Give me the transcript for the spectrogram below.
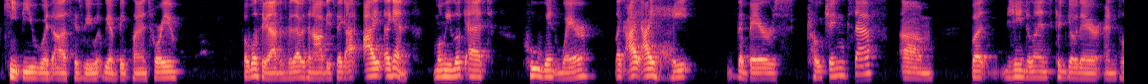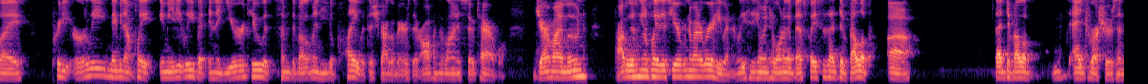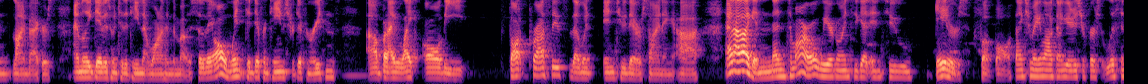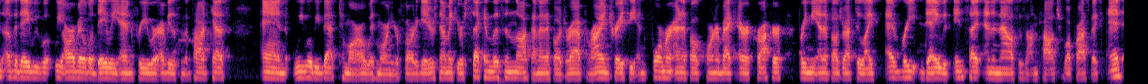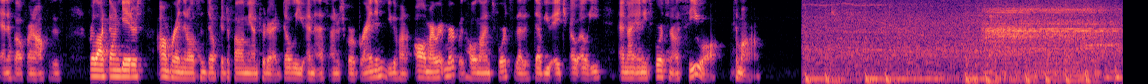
keep you with us because we we have big plans for you." But we'll see what happens. But that was an obvious pick. I, I again, when we look at who went where, like I I hate the Bears coaching staff. Um, but Jean Delance could go there and play pretty early, maybe not play immediately, but in a year or two with some development, he could play with the Chicago Bears. Their offensive line is so terrible. Jeremiah Moon probably wasn't going to play this year, no matter where he went. At least he's going to one of the best places that develop uh, that develop edge rushers and linebackers. Emily Davis went to the team that wanted him the most. So they all went to different teams for different reasons. Uh, but I like all the thought process that went into their signing. Uh, and I like it. And then tomorrow we are going to get into Gators football. Thanks for making Locked On Gators your first listen of the day. We will, we are available daily and free wherever you listen to the podcast. And we will be back tomorrow with more on your Florida Gators. Now make your second listen locked on NFL Draft. Ryan Tracy and former NFL cornerback Eric Crocker bring the NFL Draft to life every day with insight and analysis on college football prospects and NFL front offices. For Locked On Gators, I'm Brandon Olson. Don't forget to follow me on Twitter at WNS underscore Brandon. You can find all my written work with Whole Nine Sports. That is W H O L E N I N E Sports. And I'll see you all tomorrow.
